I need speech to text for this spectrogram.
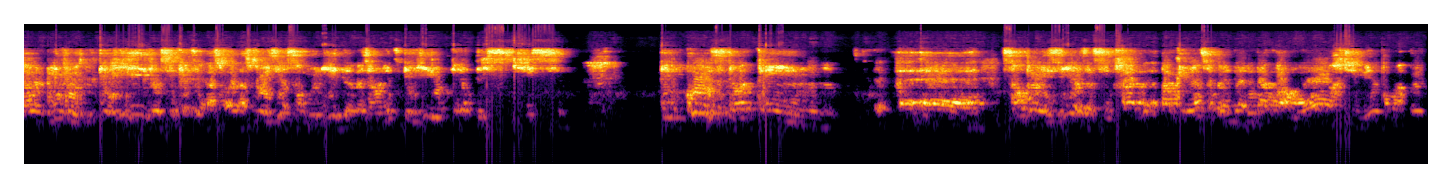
É um livro terrível, assim, quer dizer, as, as poesias são bonitas, mas é um livro terrível porque é tristíssimo. Tem coisas, tem, tem é, são poesias assim, para a criança aprender a lidar com a morte mesmo, uma coisa.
